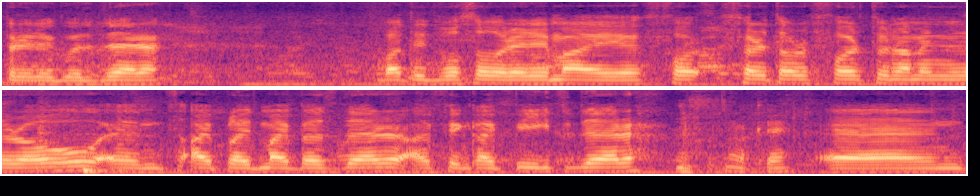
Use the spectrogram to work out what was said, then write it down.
pretty good there. But it was already my third or fourth tournament in a row, and I played my best there. I think I peaked there. okay. And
